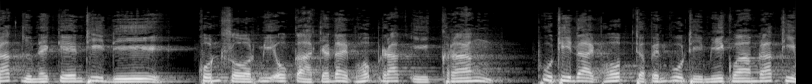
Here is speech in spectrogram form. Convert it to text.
รักอยู่ในเกณฑ์ที่ดี คนโสดมีโอกาสจะได้พบรักอีกครั้ง ผู้ที่ได้พบจะเป็นผู้ที่มีความรักที่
